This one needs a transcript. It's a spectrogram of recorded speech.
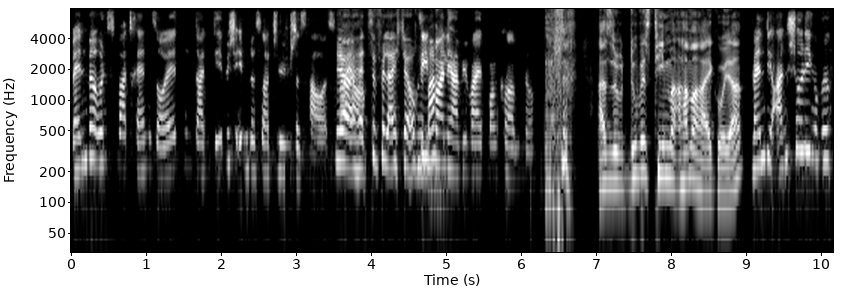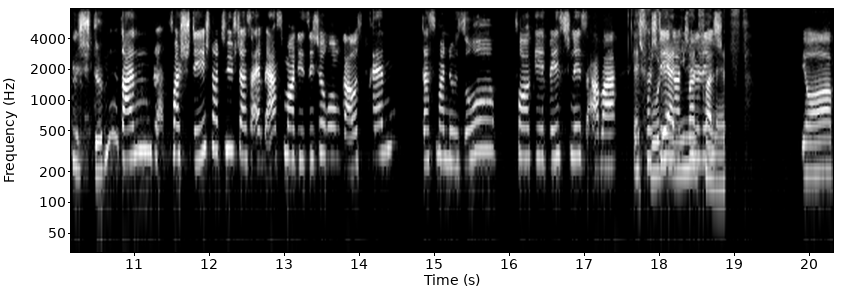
wenn wir uns mal trennen sollten, dann gebe ich ihm das natürlich das Haus. Ja, Naja, hättest du vielleicht ja auch Sieht gemacht. man ja, wie weit man kommt. Ne? also du, bist Team Hammer Heiko, ja? Wenn die Anschuldigungen wirklich stimmen, dann verstehe ich natürlich, dass einem erstmal die Sicherung rausbrennen, dass man nur so vorgeht, weiß ich nicht, aber ich Es wurde verstehe ja natürlich, niemand verletzt. Ja,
